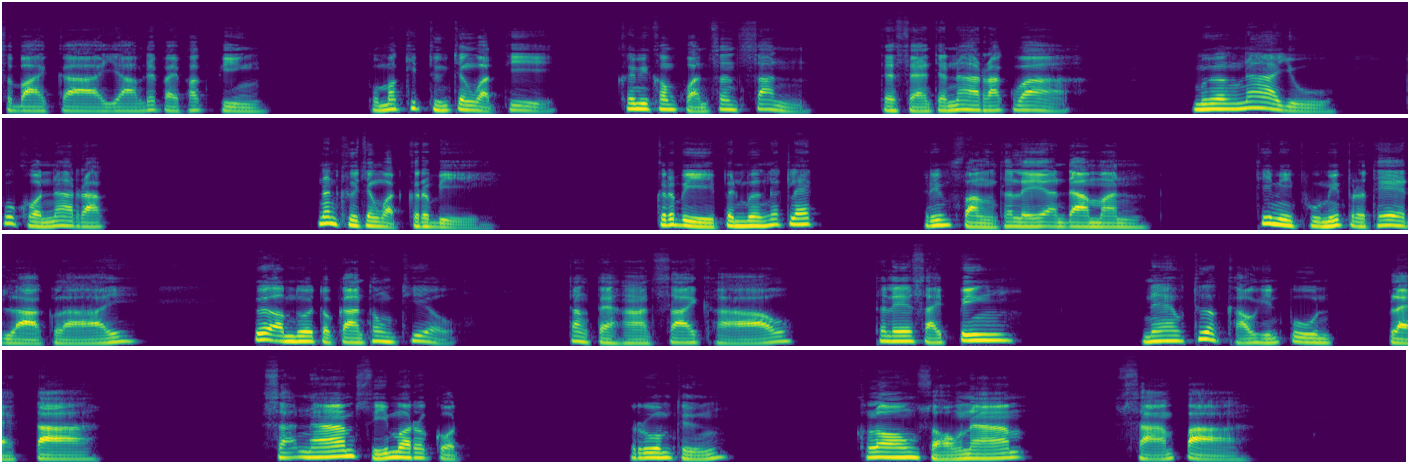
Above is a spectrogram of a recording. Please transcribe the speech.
สบายกายยามได้ไปพักพิง ผมมักคิดถึงจังหวัดที่เคยมีคำขวัญสั้นๆ แต่แสนจะน่ารักว่า เมืองน่าอยู่ ผู้คนน่ารัก นั่นคือจังหวัดกระบี่ กระบี่เป็นเมืองเล็กๆ ริมฝั่งทะเลอันดามัน ที่มีภูมิประเทศหลากหลาย เพื่ออำนวยต่อการท่องเที่ยว ตั้งแต่หาดทรายขาว ทะเลสายปิงแนวเทือกเขาหินปูน แปลกตาสระน้ำสีมรกตรวมถึง คลองสองน้ำสามป่า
